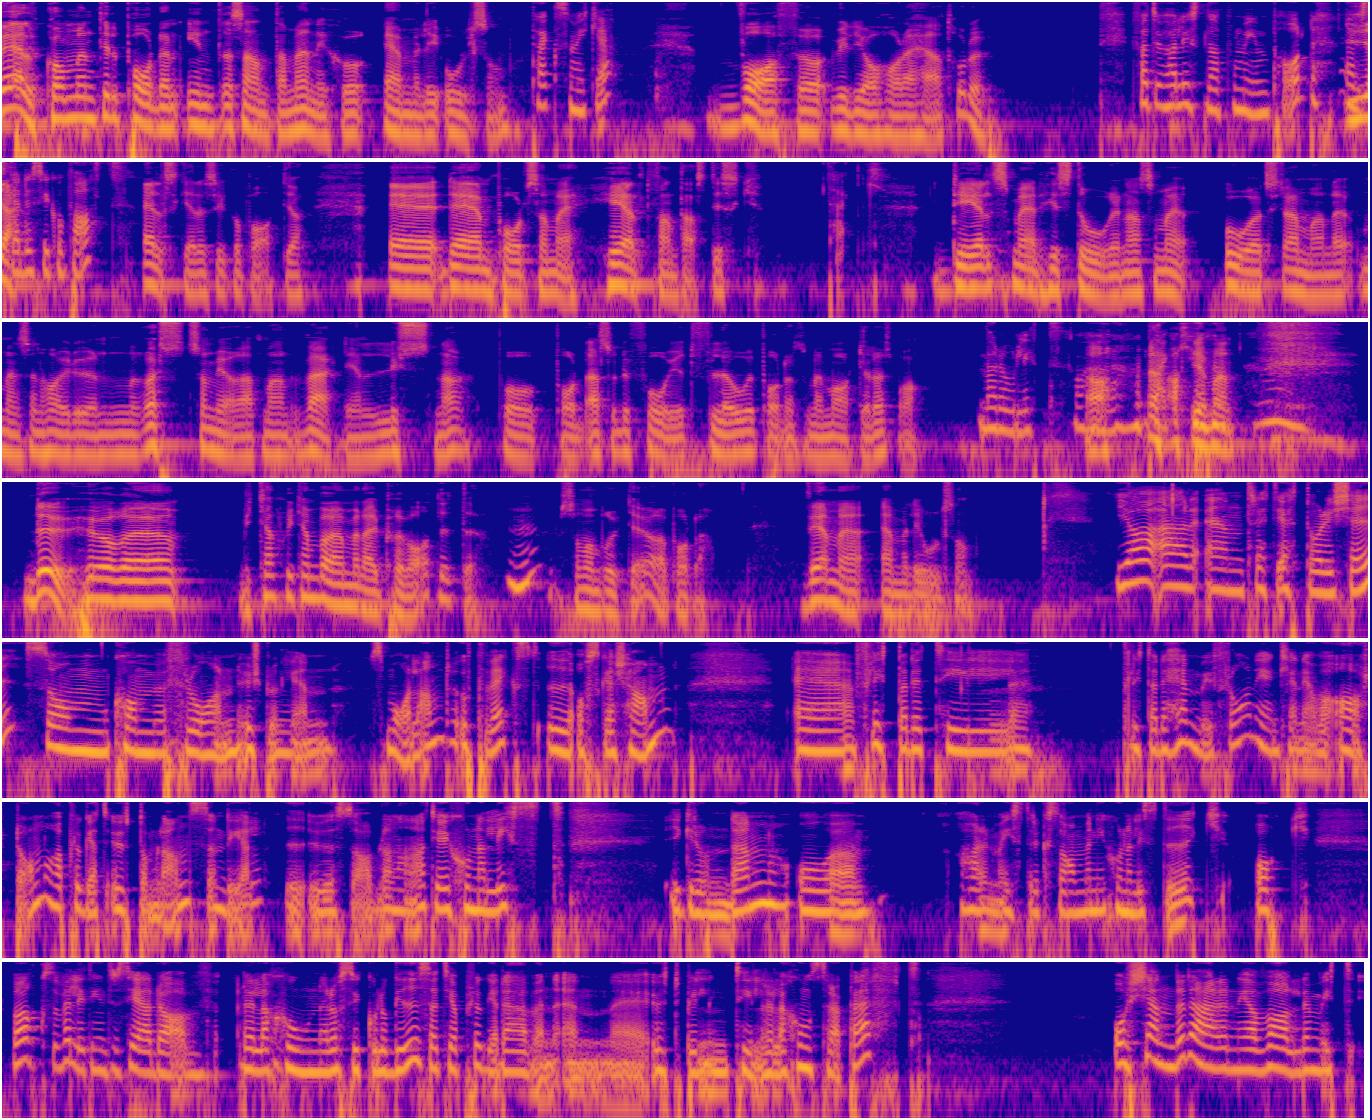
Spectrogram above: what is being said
Välkommen till podden Intressanta människor, Emily Olsson. Tack så mycket. Varför vill jag ha det här tror du? För att du har lyssnat på min podd, Älskade Ja. psykopat. Älskade psykopat, ja. Eh, det är en podd som är helt fantastisk. Tack. Dels med historierna som är oerhört skrämmande, men sen har ju du en röst som gör att man verkligen lyssnar på podd. Alltså du får ju ett flow i podden som är makalöst bra. Vad roligt att Ja, höra. Tack. jajamän. Du, hur... Eh, vi kanske kan börja med dig privat lite. Mm. Som man brukar göra poddar. Vem är Emily Olsson? Jag är en 31-årig tjej som kommer från ursprungligen Småland, uppväxt i Oskarshamn. Eh, flyttade till flyttade hemifrån egentligen när jag var 18 och har pluggat utomlands en del i USA bland annat. Jag är journalist i grunden och har en magisterexamen i journalistik och var också väldigt intresserad av relationer och psykologi så att jag pluggade även en eh, utbildning till relationsterapeut. Och kände där när jag valde mitt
